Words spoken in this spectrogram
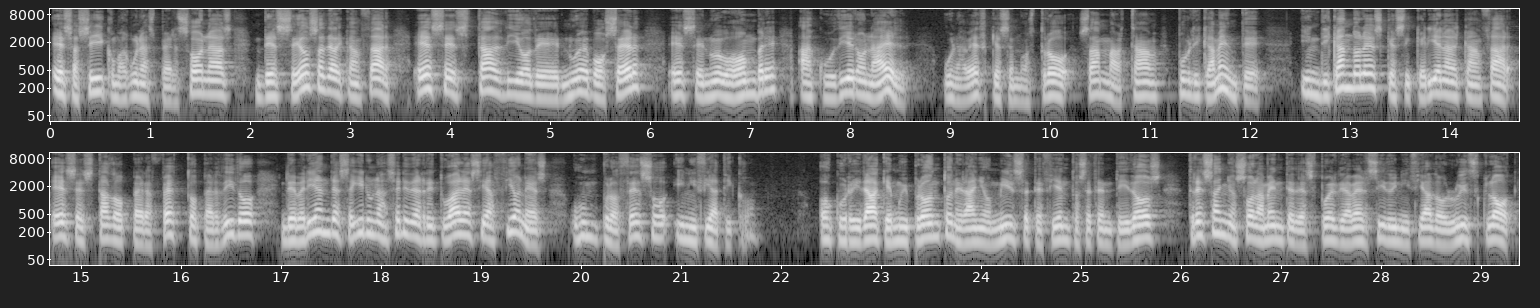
Es así como algunas personas, deseosas de alcanzar ese estadio de nuevo ser, ese nuevo hombre, acudieron a él, una vez que se mostró San Martín públicamente, indicándoles que si querían alcanzar ese estado perfecto perdido, deberían de seguir una serie de rituales y acciones, un proceso iniciático. Ocurrirá que muy pronto, en el año 1772, tres años solamente después de haber sido iniciado Louis Claude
